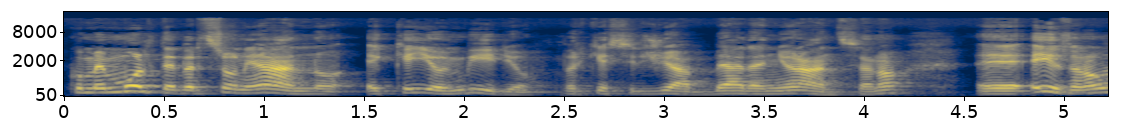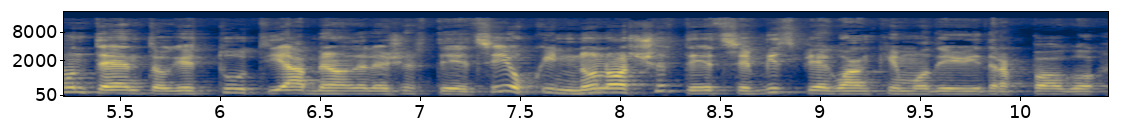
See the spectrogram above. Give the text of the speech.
Come molte persone hanno e che io invidio perché si diceva beata ignoranza no? Eh, e io sono contento che tutti abbiano delle certezze. Io qui non ho certezze e vi spiego anche i motivi tra poco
